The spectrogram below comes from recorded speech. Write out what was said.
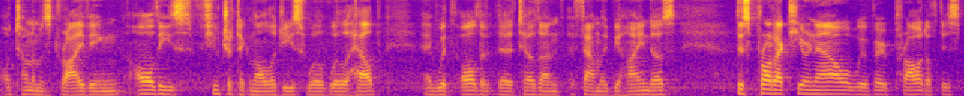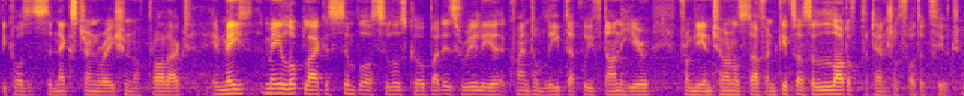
autonomous driving. All these future technologies will will help, and with all the, the Teledyne family behind us this product here now, we're very proud of this because it's the next generation of product. It may, may look like a simple oscilloscope, but it's really a quantum leap that we've done here from the internal stuff and gives us a lot of potential for the future.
